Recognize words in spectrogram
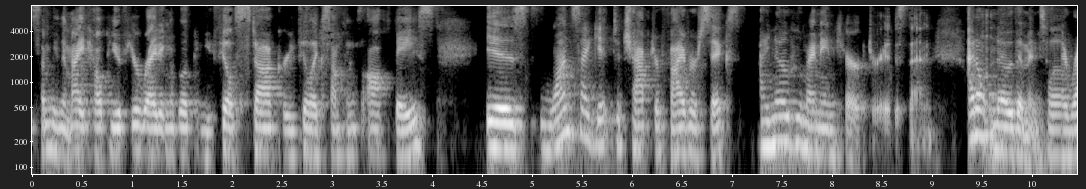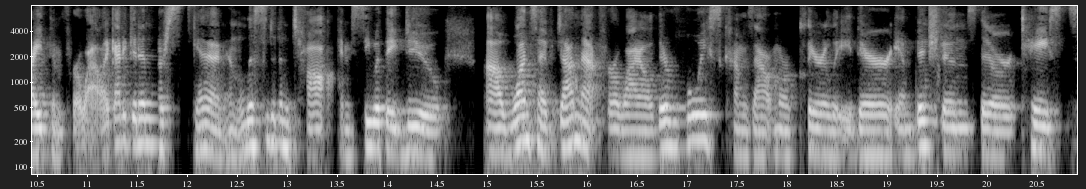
something that might help you if you're writing a book and you feel stuck or you feel like something's off base, is once I get to chapter five or six, I know who my main character is then. I don't know them until I write them for a while. I got to get in their skin and listen to them talk and see what they do. Uh, once I've done that for a while, their voice comes out more clearly, their ambitions, their tastes,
